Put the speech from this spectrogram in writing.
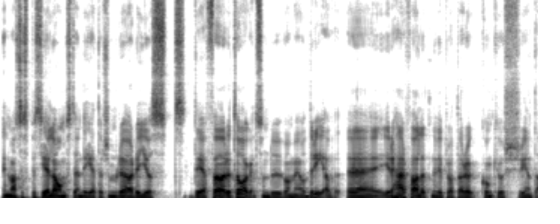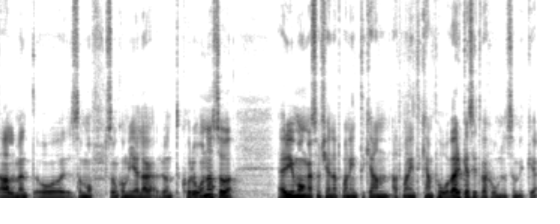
en massa speciella omständigheter som rörde just det företaget som du var med och drev. Eh, I det här fallet när vi pratar konkurs rent allmänt och som, som kommer gälla runt Corona så är det ju många som känner att man, inte kan, att man inte kan påverka situationen så mycket.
